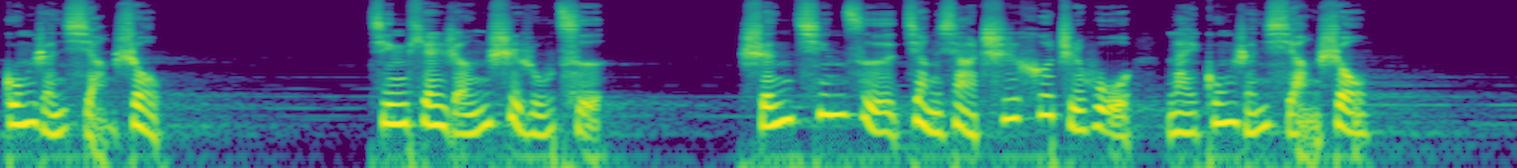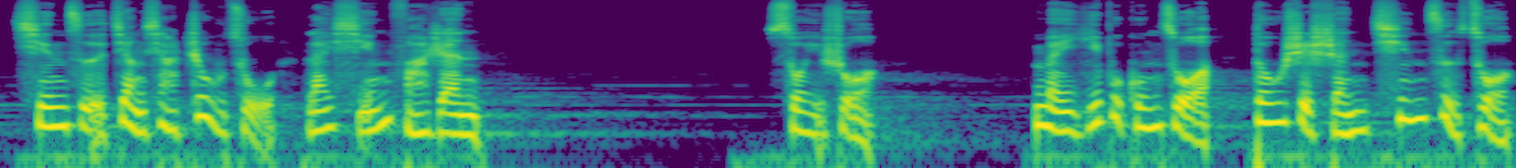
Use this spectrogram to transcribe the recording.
供人享受。今天仍是如此。神亲自降下吃喝之物来供人享受，亲自降下咒诅来刑罚人。所以说，每一步工作都是神亲自做。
